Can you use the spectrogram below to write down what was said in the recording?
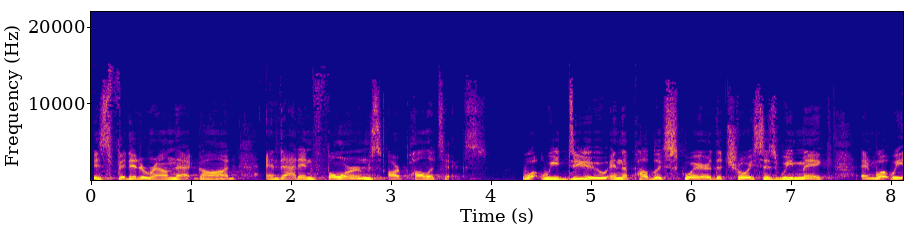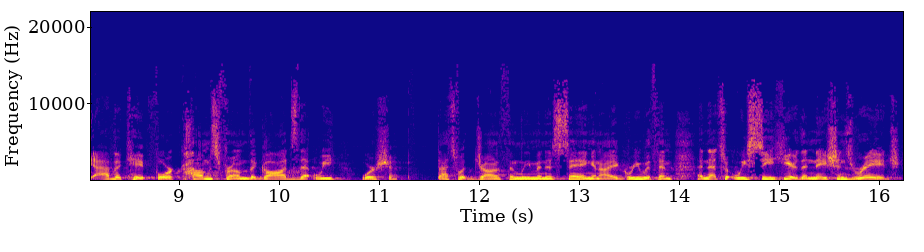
is fitted around that God, and that informs our politics. What we do in the public square, the choices we make, and what we advocate for comes from the gods that we worship. That's what Jonathan Leeman is saying, and I agree with him. And that's what we see here. The nations rage,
